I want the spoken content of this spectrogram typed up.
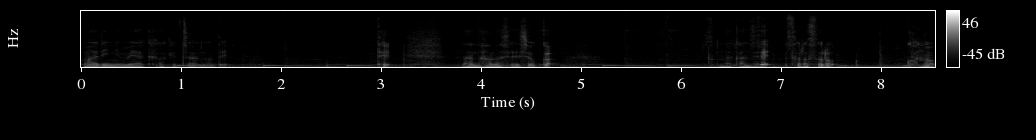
周りに迷惑かけちゃうので。って何の話でしょうか。そんな感じでそろそろこの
